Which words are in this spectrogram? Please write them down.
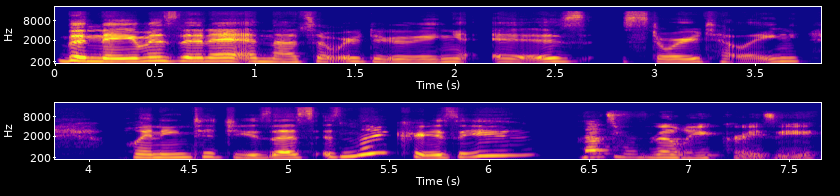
the name is in it. And that's what we're doing is storytelling, pointing to Jesus. Isn't that crazy? That's really crazy.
